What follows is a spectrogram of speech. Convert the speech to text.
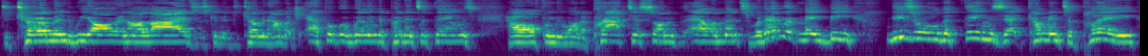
determined we are in our lives. It's going to determine how much effort we're willing to put into things, how often we want to practice on elements, whatever it may be. These are all the things that come into play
